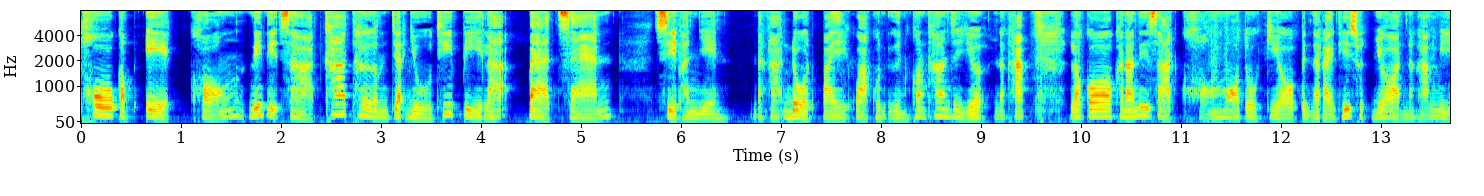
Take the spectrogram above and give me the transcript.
โทกับเอกของนิติศาสตร์ ค่าเทอมจะอยู่ที่ปีละ8 4 0 0 0 เยน นะคะ โดดไปกว่าคนอื่นค่อนข้างจะเยอะนะคะ แล้วก็คณะนิติศาสตร์ของมอโตเกียวเป็นอะไรที่สุดยอดนะคะ มี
